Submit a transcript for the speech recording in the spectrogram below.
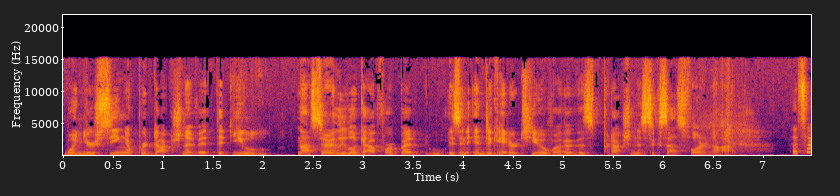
when you're seeing a production of it that you not necessarily look out for, but is an indicator to you of whether this production is successful or not? That's a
